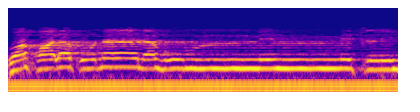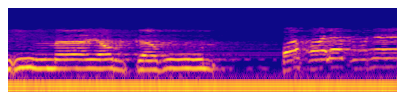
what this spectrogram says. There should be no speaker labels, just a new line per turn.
وَخَلَقْنَا لَهُم مِّن مِّثْلِهِ مَا يَرْكَبُونَ. وَخَلَقْنَا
